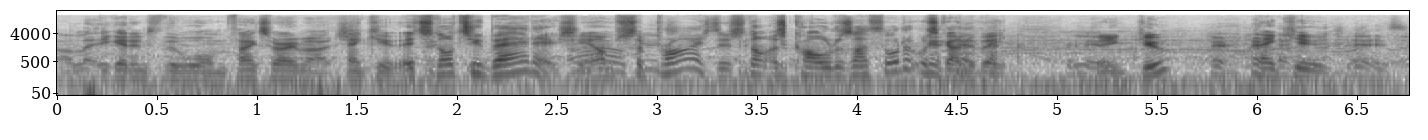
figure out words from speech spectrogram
I'll let you get into the warm. Thanks very much. Thank you. It's not too bad, actually. Oh, I'm good. surprised. It's not as cold as I thought it was going to be. Thank you. Thank you. Cheers.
